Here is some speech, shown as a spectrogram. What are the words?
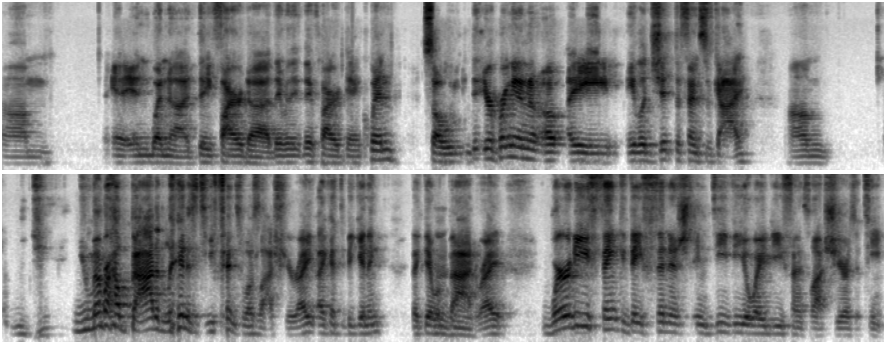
um, and, and when uh, they fired uh, they were they fired Dan Quinn. So you're bringing in a, a, a legit defensive guy. Um, you remember how bad Atlanta's defense was last year, right? Like at the beginning, like they were mm-hmm. bad, right? Where do you think they finished in DVOA defense last year as a team?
